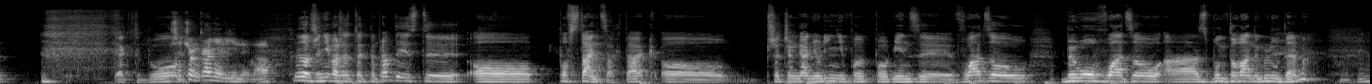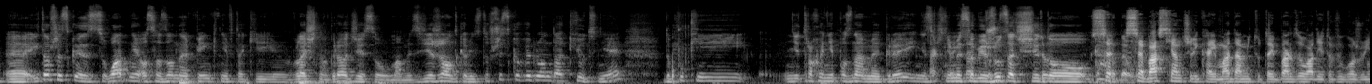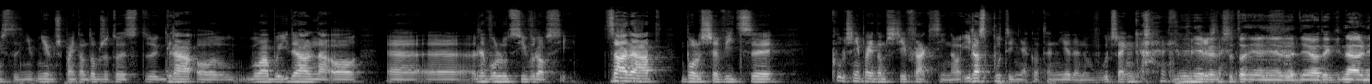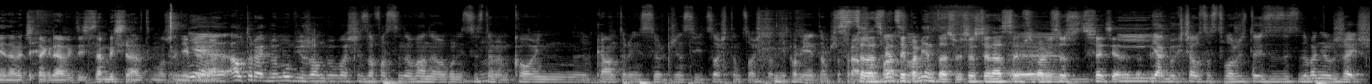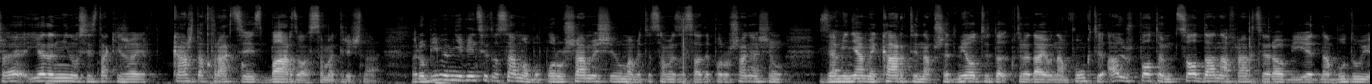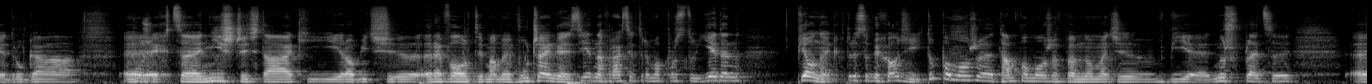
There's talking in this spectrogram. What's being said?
jak to było? Przeciąganie liny, no. No dobrze, nieważne, tak naprawdę jest y, o powstańcach, tak? O przeciąganiu linii po, pomiędzy władzą, byłą władzą, a zbuntowanym ludem. E, I to wszystko jest ładnie osadzone, pięknie w takim w leśnogrodzie, są, mamy zwierzątka, więc to wszystko wygląda cutnie, dopóki nie, trochę nie poznamy gry i nie Tak, zaczniemy tak, tak. sobie rzucać się To do Se gardeł. Sebastian, czyli Kajmada, mi tutaj bardzo ładnie to wyłożył. Niestety nie, nie wiem, czy pamiętam dobrze, to jest gra o, byłaby idealna o e, e, rewolucji w Rosji. Carat, bolszewicy, kurczę, nie pamiętam trzeciej frakcji, no i Rasputin jako ten jeden włóczęga. Nie, nie wiem, czy to nie, nie, nie oryginalnie, nawet czy ta gra gdzieś zamyślam, to może nie, Nie, była. autor jakby mówił, że on był właśnie zafascynowany ogólnie systemem coin, counterinsurgency, coś tam, coś tam, nie pamiętam, przepraszam Coraz więcej bardzo. pamiętasz, już jeszcze raz sobie przypomnisz już trzecie. I to- jakby chciał to stworzyć, to jest zdecydowanie lżejsze. Jeden minus jest taki, że każda frakcja jest bardzo asymetryczna. Robimy mniej więcej to samo, bo poruszamy się, mamy te same zasady poruszania się, zamieniamy karty na przedmioty, które dają nam punkty, a już potem co dana frakcja robi, jedna buduje, druga e, chce niszczyć, tak, i robić e, rewolty. Mamy włóczęgę, jest jedna frakcja, która ma po prostu jeden pionek, który sobie chodzi, tu pomoże, tam pomoże, w pewnym momencie wbije nóż w plecy. E,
